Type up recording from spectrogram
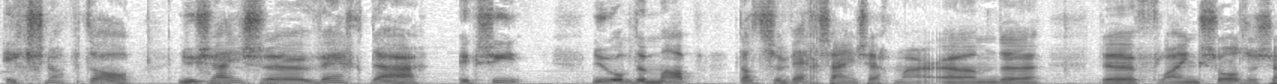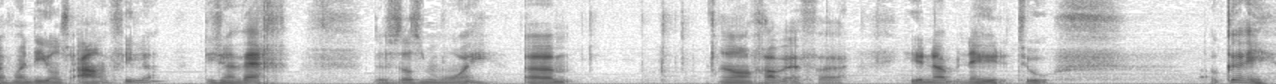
ik snap het al. Nu zijn ze weg daar. Ik zie nu op de map dat ze weg zijn, zeg maar. Um, de, de flying saucers, zeg maar, die ons aanvielen, die zijn weg. Dus dat is mooi. Um, en dan gaan we even hier naar beneden toe. Oké, okay,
